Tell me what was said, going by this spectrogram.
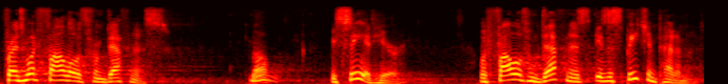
Friends, what follows from deafness? Well, we see it here. What follows from deafness is a speech impediment.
